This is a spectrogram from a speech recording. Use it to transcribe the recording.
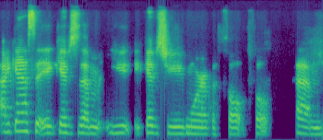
I guess it gives them you it gives you more of a thoughtful um,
